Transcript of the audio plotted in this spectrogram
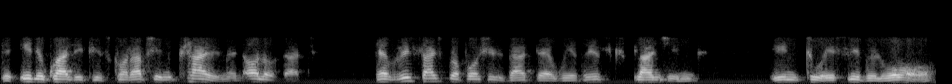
the inequalities, corruption, crime, and all of that have reached such proportions that uh, we risk plunging into a civil war,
